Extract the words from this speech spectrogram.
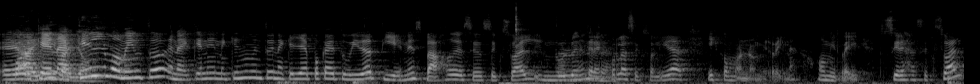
Eh, Porque en yo. aquel momento, en aquel, en aquel momento, en aquella época de tu vida, tienes bajo deseo sexual y nulo interés por la sexualidad. Y es como, no, mi reina o mi rey, tú si eres asexual,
